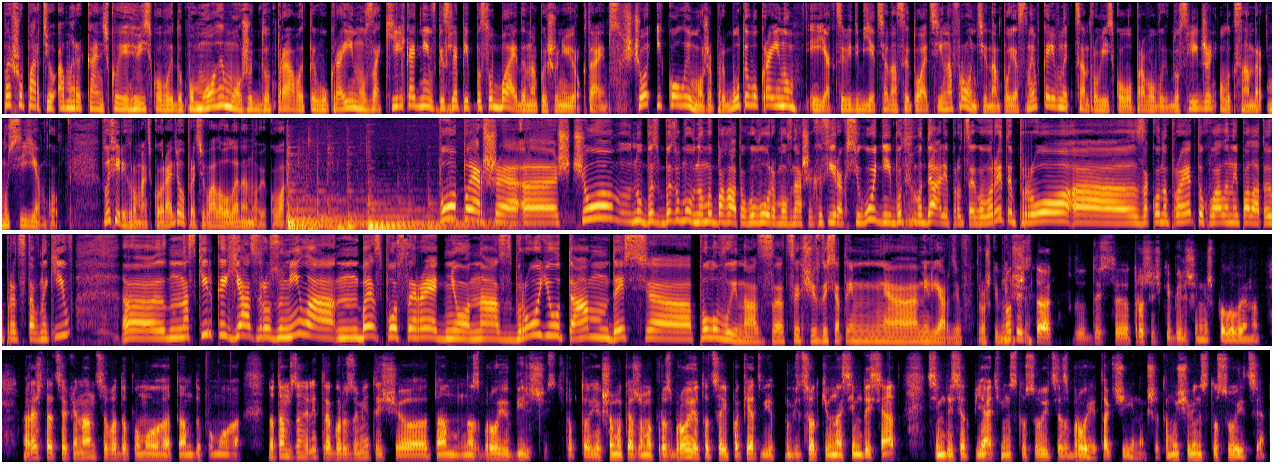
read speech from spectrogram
Першу партію американської військової допомоги можуть доправити в Україну за кілька днів після підпису Байдена. Пише Нью-Йорк Таймс. Що і коли може прибути в Україну, і як це відіб'ється на ситуації на фронті, нам пояснив керівник центру військово-правових досліджень Олександр Мусієнко. В ефірі громадського радіо працювала Олена Новікова. По-перше, е, що ну без, безумовно, ми багато говоримо в наших ефірах сьогодні, і будемо далі про це говорити. Про законопроект, ухвалений палатою представників. Е, наскільки я зрозуміла, безпосередньо на зброю там десь е, половина з цих 60 е, мільярдів, трошки більше. Ну, десь так, десь е, трошечки більше, ніж половина. А решта це фінансова допомога, там допомога. Ну там взагалі треба розуміти, що там на зброю більшість. Тобто, якщо ми кажемо про зброю, то цей пакет від відсотків на 70-75 він стосується зброї, так чи інакше, тому що він стосується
